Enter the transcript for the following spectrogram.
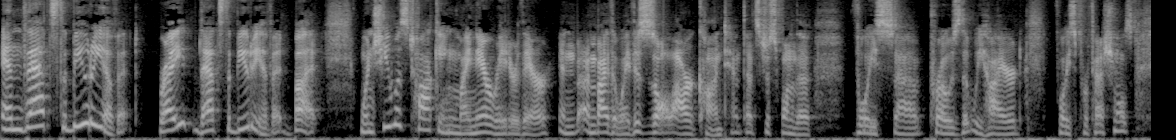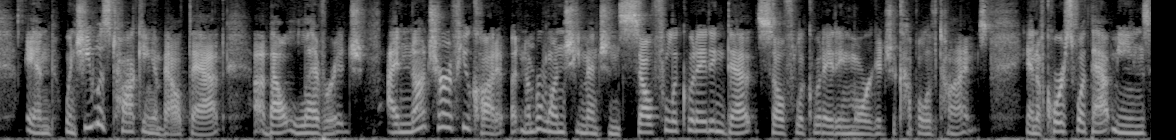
And that's the beauty of it right? That's the beauty of it. But when she was talking, my narrator there, and, and by the way, this is all our content. That's just one of the voice uh, pros that we hired, voice professionals. And when she was talking about that, about leverage, I'm not sure if you caught it, but number one, she mentioned self liquidating debt, self liquidating mortgage a couple of times. And of course, what that means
